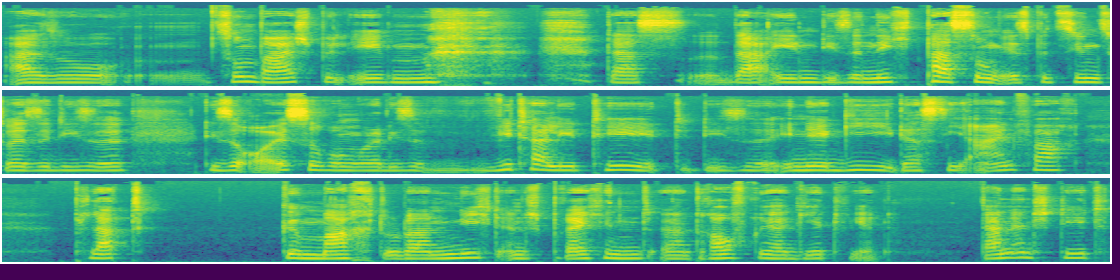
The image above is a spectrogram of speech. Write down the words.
Also zum Beispiel eben, dass da eben diese Nichtpassung ist, beziehungsweise diese, diese Äußerung oder diese Vitalität, diese Energie, dass die einfach platt gemacht oder nicht entsprechend äh, darauf reagiert wird. Dann entsteht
